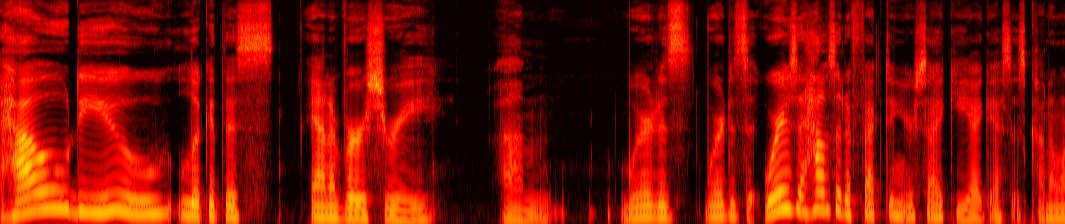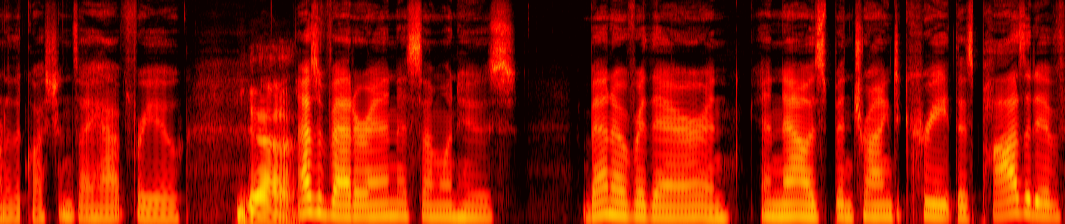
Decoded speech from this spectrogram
how do you look at this anniversary? Um, where does where does it where is it how's it affecting your psyche i guess is kind of one of the questions i have for you. Yeah. As a veteran as someone who's been over there and and now has been trying to create this positive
